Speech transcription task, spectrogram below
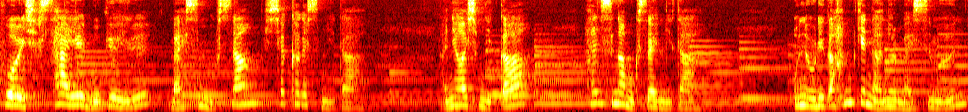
9월 24일 목요일 말씀 묵상 시작하겠습니다. 안녕하십니까? 한승아 목사입니다. 오늘 우리가 함께 나눌 말씀은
